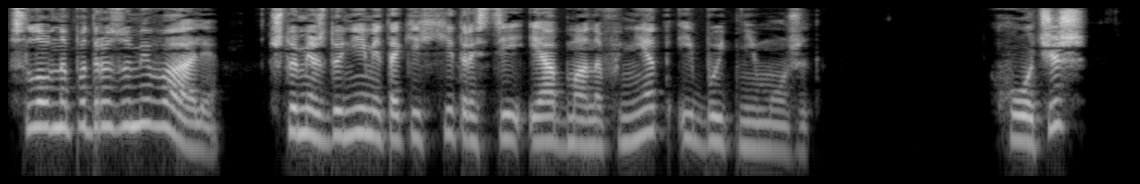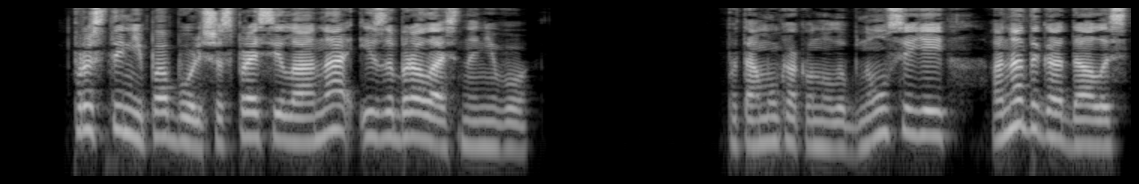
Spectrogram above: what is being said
словно подразумевали, что между ними таких хитростей и обманов нет и быть не может. «Хочешь?» «Простыни побольше», — спросила она и забралась на него. Потому как он улыбнулся ей, она догадалась,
